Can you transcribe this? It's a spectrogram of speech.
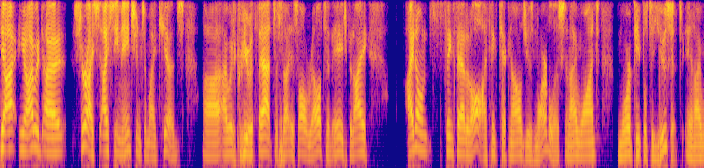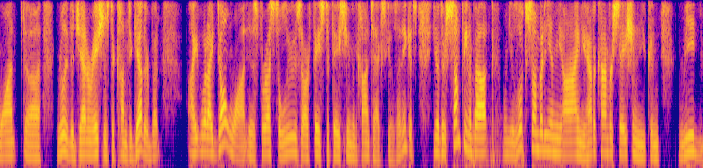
Yeah, I, you know, I would. Uh, sure, I, I seem ancient to my kids. Uh, I would agree with that. It's all relative age, but I, I don't think that at all. I think technology is marvelous, and I want more people to use it. And I want uh, really the generations to come together. But I, what I don't want is for us to lose our face-to-face human contact skills. I think it's, you know, there's something about when you look somebody in the eye and you have a conversation and you can read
